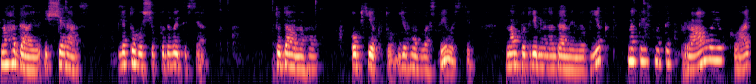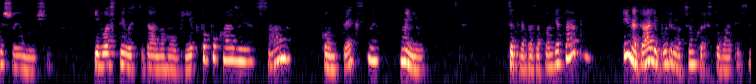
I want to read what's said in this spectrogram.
нагадаю іще раз, для того, щоб подивитися до даного об'єкту його властивості, нам потрібно на даний об'єкт натиснути правою клавішою миші. І властивості даного об'єкту показує саме контекстне меню. Це треба запам'ятати, і надалі будемо цим користуватися.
